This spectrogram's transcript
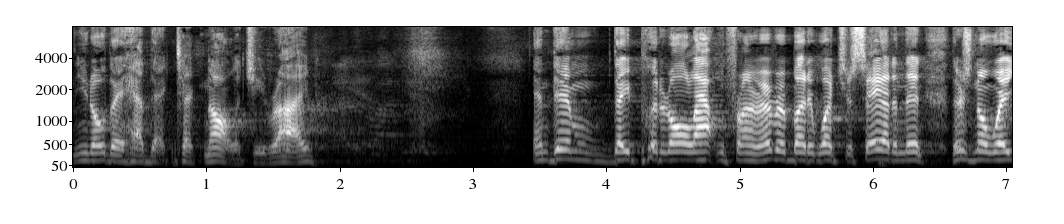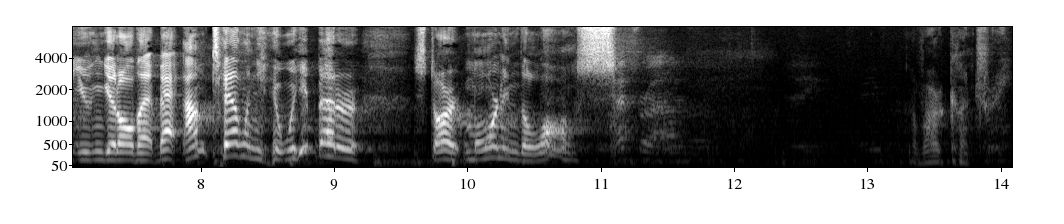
You know, they have that technology, right? And then they put it all out in front of everybody what you said, and then there's no way you can get all that back. I'm telling you, we better start mourning the loss of our country.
